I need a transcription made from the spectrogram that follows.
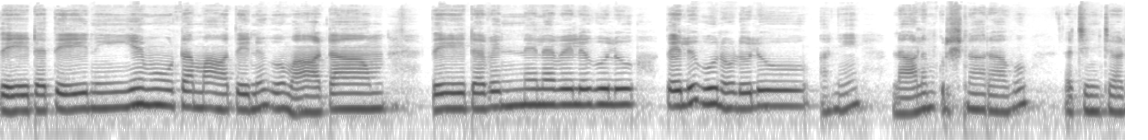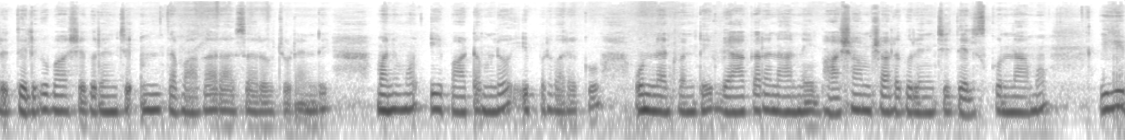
తేట తేనీయమూట మా తెనుగు మాట. తేట వెన్నెల వెలుగులు తెలుగు నుడులు అని నాలం కృష్ణారావు రచించాడు తెలుగు భాష గురించి. ఎంత బాగా రాశారో చూడండి. మనము ఈ పాఠంలో ఇప్పటి వరకు ఉన్నటువంటి వ్యాకరణాన్ని భాషాంశాల గురించి తెలుసుకున్నాము. ఈ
